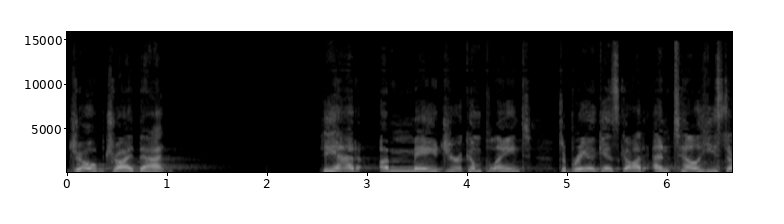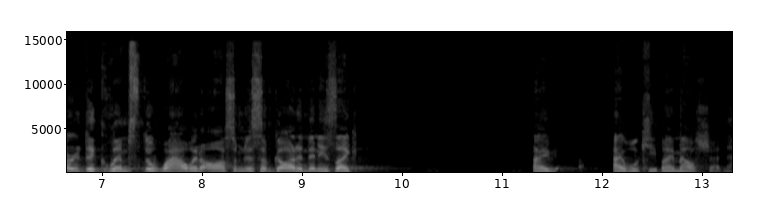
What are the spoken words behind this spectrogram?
Job tried that. He had a major complaint to bring against God until he started to glimpse the wow and awesomeness of God. And then he's like, I, I will keep my mouth shut now.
